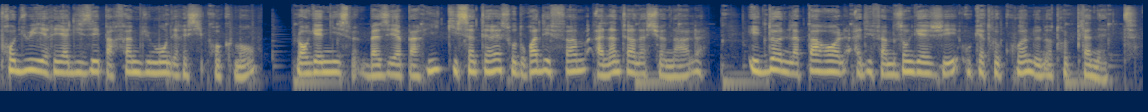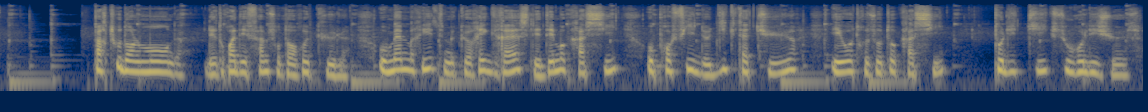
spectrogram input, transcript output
produit et réalisé par Femmes du Monde et réciproquement, l'organisme basé à Paris qui s'intéresse aux droits des femmes à l'international et donne la parole à des femmes engagées aux quatre coins de notre planète. Partout dans le monde, les droits des femmes sont en recul, au même rythme que régressent les démocraties au profit de dictatures et autres autocraties, politiques ou religieuses.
